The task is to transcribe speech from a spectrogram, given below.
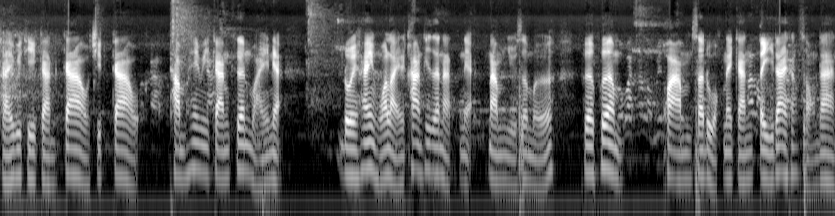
ใช้วิธีการก้าวชิดก้าวทำให้มีการเคลื่อนไหวเนี่ย โดยให้หัวไหล่ข้างที่ถนัดเนี่ยนำอยู่เสมอ เพื่อเพิ่มความสะดวกในการตีได้ทั้งสองด้าน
